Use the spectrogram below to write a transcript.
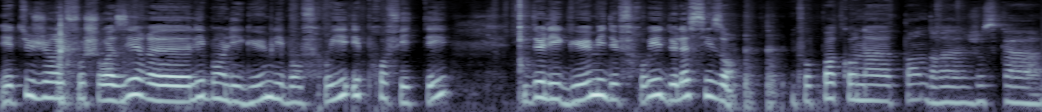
Et toujours, il faut choisir euh, les bons légumes, les bons fruits et profiter de légumes et de fruits de la saison. Il ne faut pas qu'on attendre jusqu'à...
